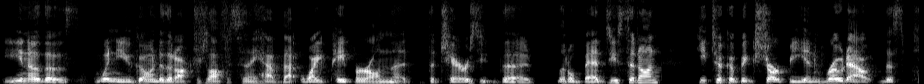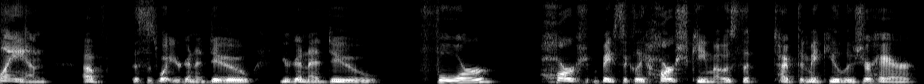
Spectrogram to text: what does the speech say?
you know those when you go into the doctor's office and they have that white paper on the the chairs the little beds you sit on he took a big sharpie and wrote out this plan of this is what you're going to do you're going to do four harsh basically harsh chemos the type that make you lose your hair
